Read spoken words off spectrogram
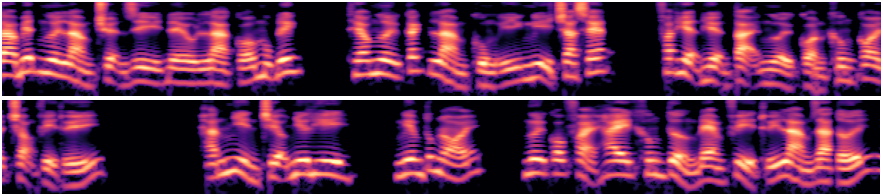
Ta biết ngươi làm chuyện gì đều là có mục đích, theo ngươi cách làm cùng ý nghĩ tra xét, phát hiện hiện tại người còn không coi trọng phỉ thúy. Hắn nhìn triệu như hy, nghiêm túc nói, ngươi có phải hay không tưởng đem phỉ thúy làm ra tới,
